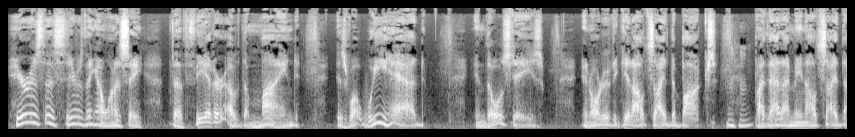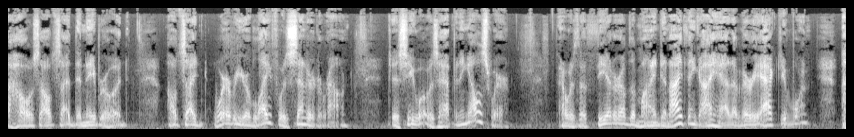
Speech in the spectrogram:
Here is this. Here's the thing I want to say: the theater of the mind is what we had in those days in order to get outside the box. Mm-hmm. By that I mean outside the house, outside the neighborhood, outside wherever your life was centered around to see what was happening elsewhere. That was the theater of the mind, and I think I had a very active one.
